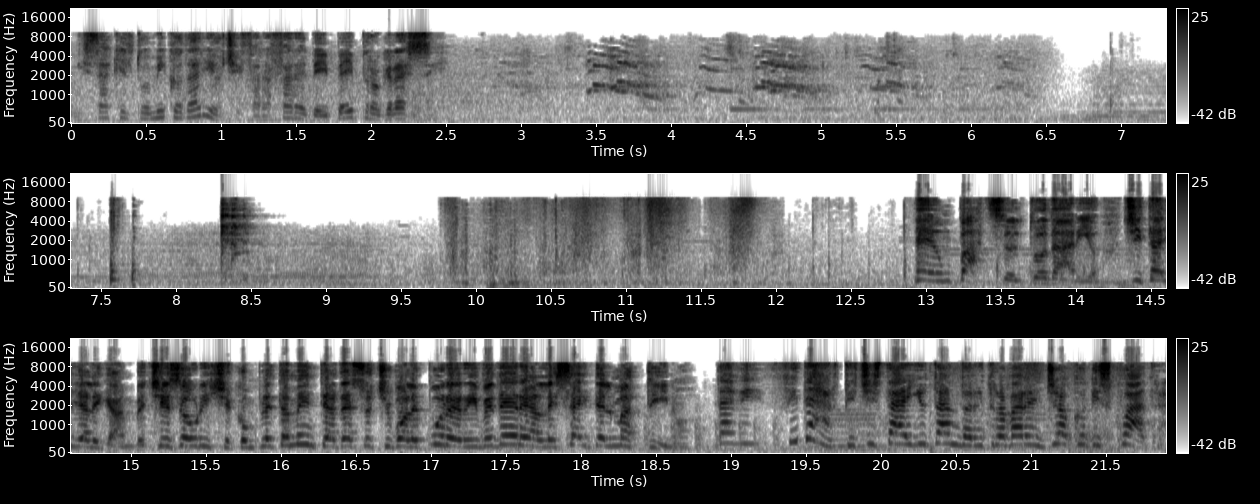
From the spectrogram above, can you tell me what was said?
Mi sa che il tuo amico Dario ci farà fare dei bei progressi. È un pazzo il tuo Dario. Ci taglia le gambe, ci esaurisce completamente e adesso ci vuole pure rivedere alle 6 del mattino. Devi fidarti, ci sta aiutando a ritrovare il gioco di squadra.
